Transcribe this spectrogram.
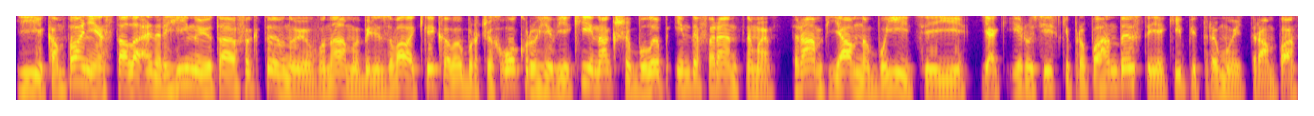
Її кампанія стала енергійною та ефективною. Вона мобілізувала кілька виборчих округів, які інакше були б індиферентними. Трамп явно боїться її, як і російські пропагандисти, які підтримують Трампа.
